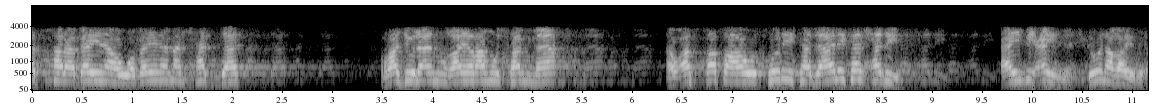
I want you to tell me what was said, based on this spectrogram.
أدخل بينه وبين من حدث رجلا غير مسمى أو أسقطه ترك ذلك الحديث أي بعينه دون غيره.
